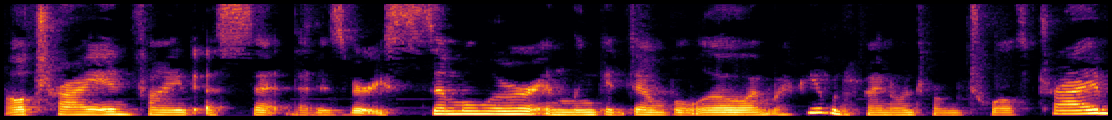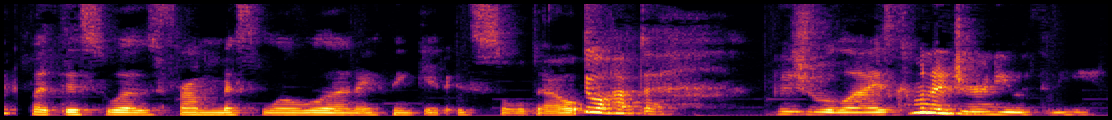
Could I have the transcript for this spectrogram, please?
I'll try and find a set that is very similar and link it down below. I might be able to find one from 12th Tribe, but this was from Miss Lola and I think it is sold out. You'll have to visualize, come on a journey with me.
